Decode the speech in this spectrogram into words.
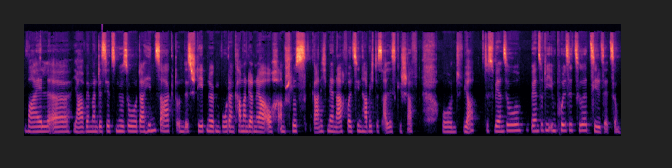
weil, äh, ja, wenn man das jetzt nur so dahinsagt und es steht nirgendwo, dann kann man dann ja auch am Schluss gar nicht mehr nachvollziehen: „Habe ich das alles geschafft?“ Und ja, das wären so wären so die Impulse zur Zielsetzung.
